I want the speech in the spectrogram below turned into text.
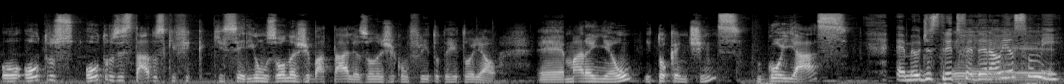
O- outros, outros estados que, fi- que seriam zonas de batalha, zonas de conflito territorial. É Maranhão e Tocantins, Goiás, É, meu Distrito Federal ia sumir.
